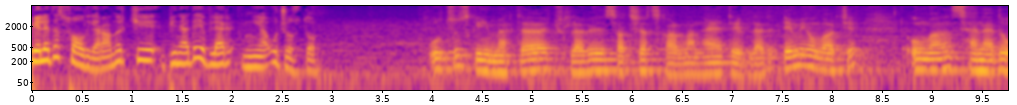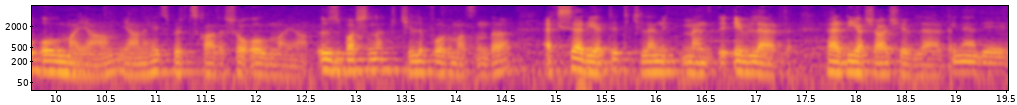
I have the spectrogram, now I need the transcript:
Belə də sual yaranır ki, Binədə evlər niyə ucuzdur? Ucuz qiymətə kütləvi satışa çıxarılan həyət evləri demək olar ki, onların sənədi olmayan, yəni heç bir çıxarışı olmayan, öz başına tikili formasında əksəriyyəti tikilən evlərdir. Fərdi yaşayış evləridir. Binədir,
